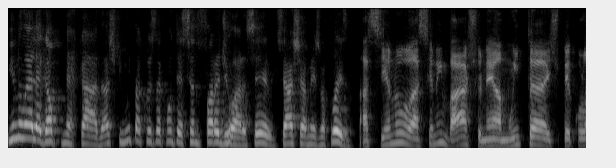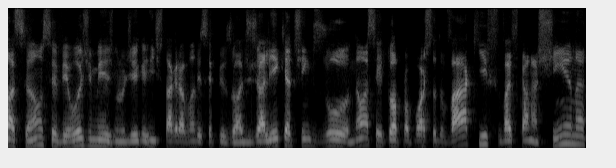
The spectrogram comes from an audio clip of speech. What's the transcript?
e não é legal para o mercado. Acho que muita coisa está acontecendo fora de hora. Você, você acha a mesma coisa? Assino, assino embaixo, né? Há muita especulação. Você vê hoje mesmo, no dia que a gente está gravando esse episódio, já li que a Tingzu não aceitou a proposta do Vakif, vai ficar na China.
